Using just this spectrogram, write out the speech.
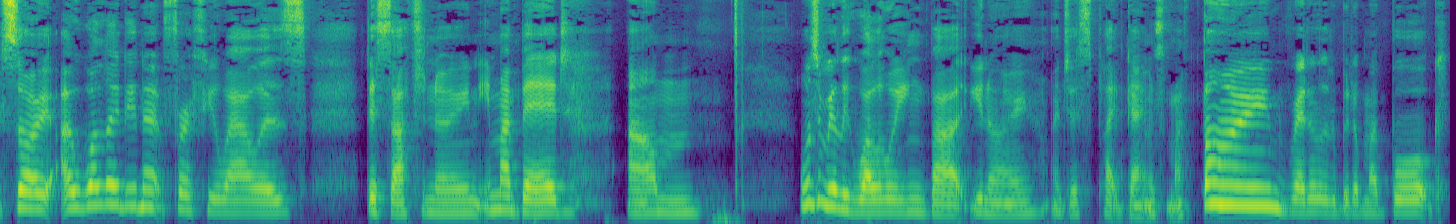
So I wallowed in it for a few hours this afternoon in my bed. Um, I wasn't really wallowing, but you know, I just played games on my phone, read a little bit of my book,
